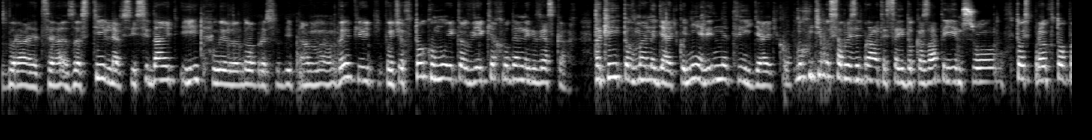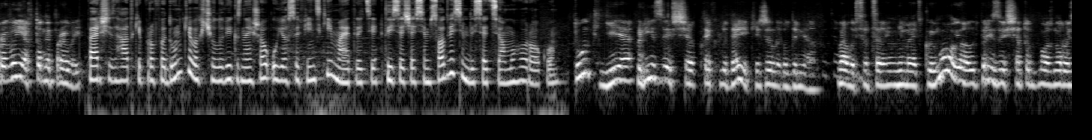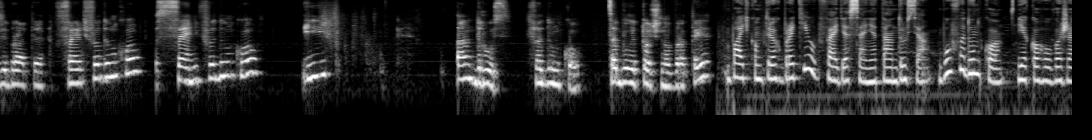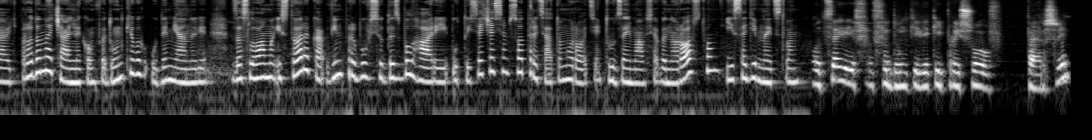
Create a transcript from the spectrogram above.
Збирається застілля, всі сідають, і коли вже добре собі там вип'ють, хто кому і в яких родинних зв'язках. Такий то в мене дядько. Ні, він не твій дядько. Ну хотілося розібратися і доказати їм, що хтось хто правий, а хто не правий. Перші згадки про Федунківих чоловік знайшов у Йосифінській метриці 1787 року. Тут є прізвища тих людей, які жили у Дем'ян. Велося це німецькою мовою, але прізвища тут можна розібрати Федь Федунков, Сень Федунков і Андрусь Федунков. Це були точно брати. Батьком трьох братів Федя, Сеня та Андруся був Федунко, якого вважають родоначальником Федунківих у Дем'янові. За словами історика, він прибув сюди з Болгарії у 1730 році. Тут займався виноробством і садівництвом. Оцей Федунків, який прийшов перший,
